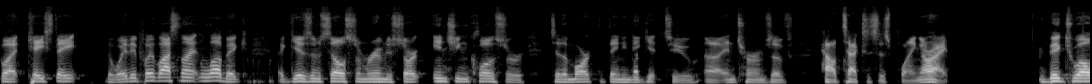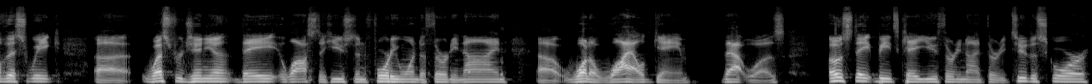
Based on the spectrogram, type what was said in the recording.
But K State, the way they played last night in Lubbock, uh, gives themselves some room to start inching closer to the mark that they need to get to uh, in terms of how Texas is playing. All right. Big 12 this week. Uh, West Virginia, they lost to Houston 41 to 39. Uh, what a wild game that was. O State beats KU 39 32 the score.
